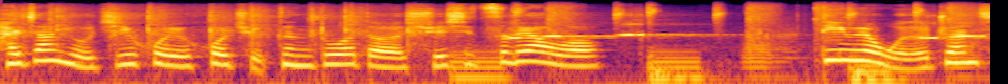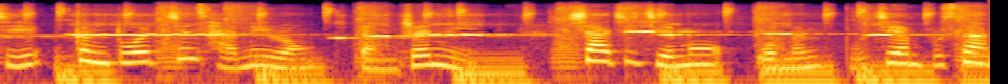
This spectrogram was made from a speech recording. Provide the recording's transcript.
还将有机会获取更多的学习资料哦。订阅我的专辑，更多精彩内容等着你。下期节目我们不见不散。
